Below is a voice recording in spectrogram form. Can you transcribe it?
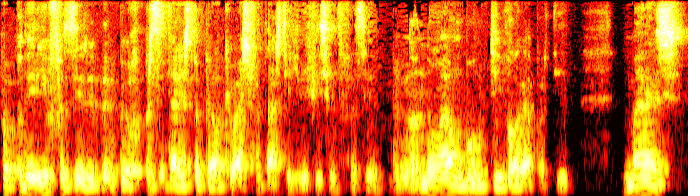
para poder eu fazer, para eu representar este papel que eu acho fantástico e difícil de fazer. Não, não é um bom motivo logo à partida. Mas,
